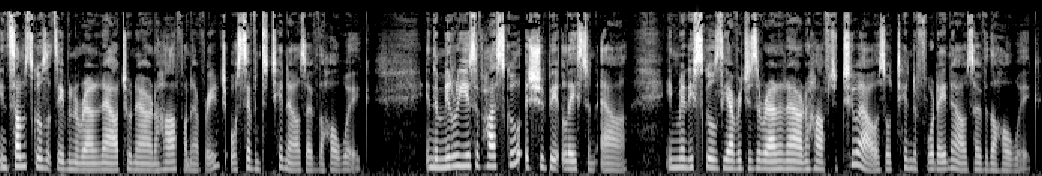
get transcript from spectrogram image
In some schools, it's even around an hour to an hour and a half on average, or seven to ten hours over the whole week. In the middle years of high school, it should be at least an hour. In many schools, the average is around an hour and a half to two hours, or 10 to 14 hours over the whole week.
